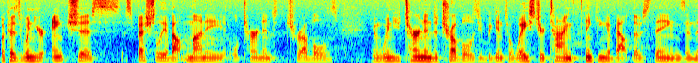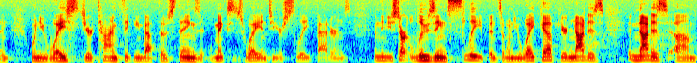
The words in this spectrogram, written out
Because when you're anxious, especially about money, it will turn into troubles and when you turn into troubles, you begin to waste your time thinking about those things. And then when you waste your time thinking about those things, it makes its way into your sleep patterns. And then you start losing sleep. And so when you wake up, you're not as, not as um,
